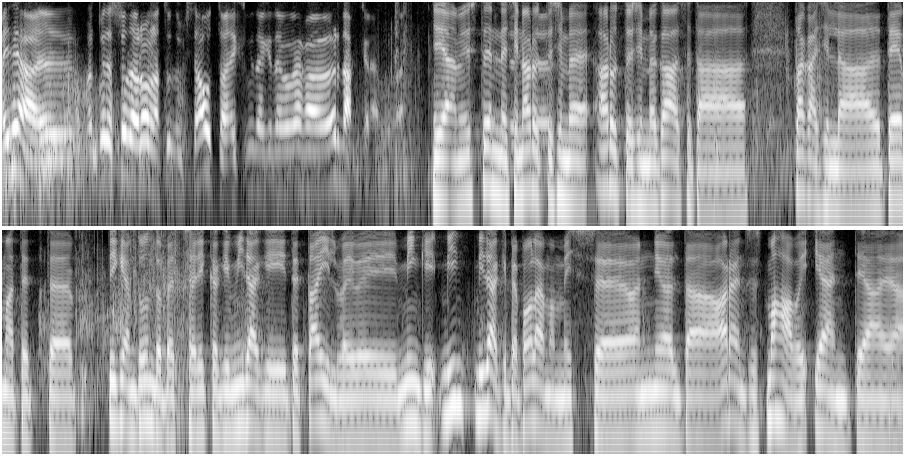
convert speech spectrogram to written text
Ma ei tea, kuidas sulle, Roland, tundub, kas see auto on ikka kuidagi nagu väga õrnake nagu või? ja me just enne siin arutasime, arutasime ka seda tagasilla teemat, et äh, pigem tundub, et seal ikkagi midagi detail või, või mingi, midagi peab olema, mis äh, on nii-öelda arendusest maha või jäänud ja, ja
